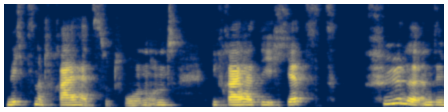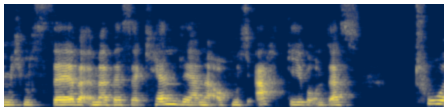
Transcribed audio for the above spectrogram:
nichts mit Freiheit zu tun. Und die Freiheit, die ich jetzt fühle, indem ich mich selber immer besser kennenlerne, auf mich acht gebe und das tue,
